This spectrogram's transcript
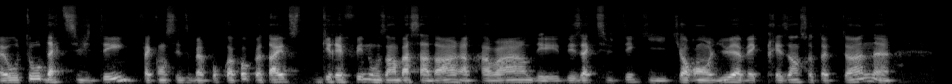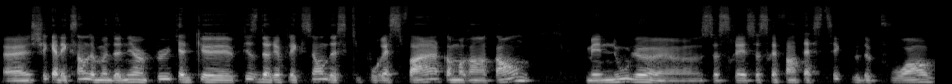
euh, autour d'activités. Fait qu'on s'est dit, ben, pourquoi pas peut-être greffer nos ambassadeurs à travers des, activités qui, auront lieu avec présence autochtone. Euh, je sais qu'Alexandre m'a donné un peu quelques pistes de réflexion de ce qui pourrait se faire comme rencontre. Mais nous, là, euh, ce, serait, ce serait fantastique de pouvoir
